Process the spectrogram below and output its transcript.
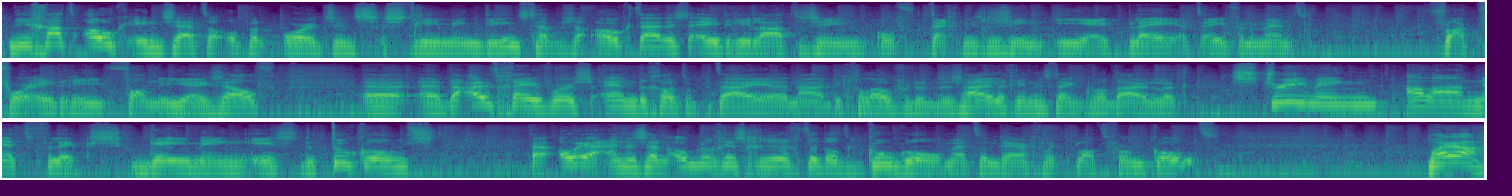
die gaat ook inzetten op een Origins streaming dienst. Hebben ze ook tijdens de E3 laten zien. Of technisch gezien EA Play, het evenement vlak voor E3 van EA zelf. Uh, uh, de uitgevers en de grote partijen, nou, die geloven er dus heilig in, is denk ik wel duidelijk. Streaming à la Netflix, gaming is de toekomst. Uh, oh ja, en er zijn ook nog eens geruchten dat Google met een dergelijk platform komt. Maar ja,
